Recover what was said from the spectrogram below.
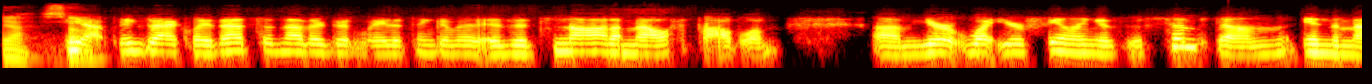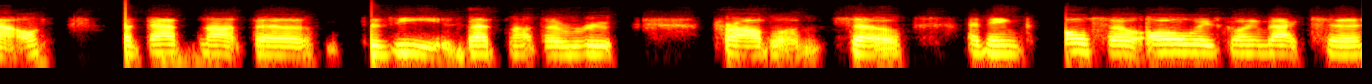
Yeah. So. Yeah, exactly. That's another good way to think of it. Is it's not a mouth problem. Um, you're what you're feeling is the symptom in the mouth, but that's not the disease. That's not the root problem. So I think also always going back to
